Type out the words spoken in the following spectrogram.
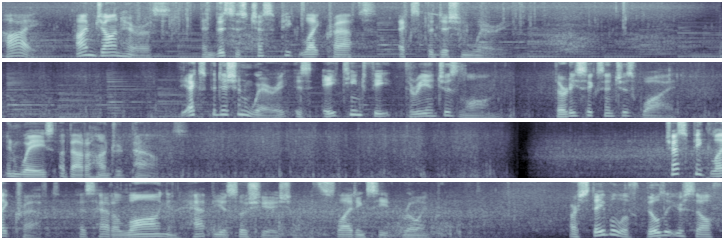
Hi, I'm John Harris, and this is Chesapeake Light Craft's Expedition Wherry. The Expedition Wherry is 18 feet 3 inches long, 36 inches wide, and weighs about 100 pounds. Chesapeake Lightcraft has had a long and happy association with sliding seat rowing. Our stable of build it yourself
